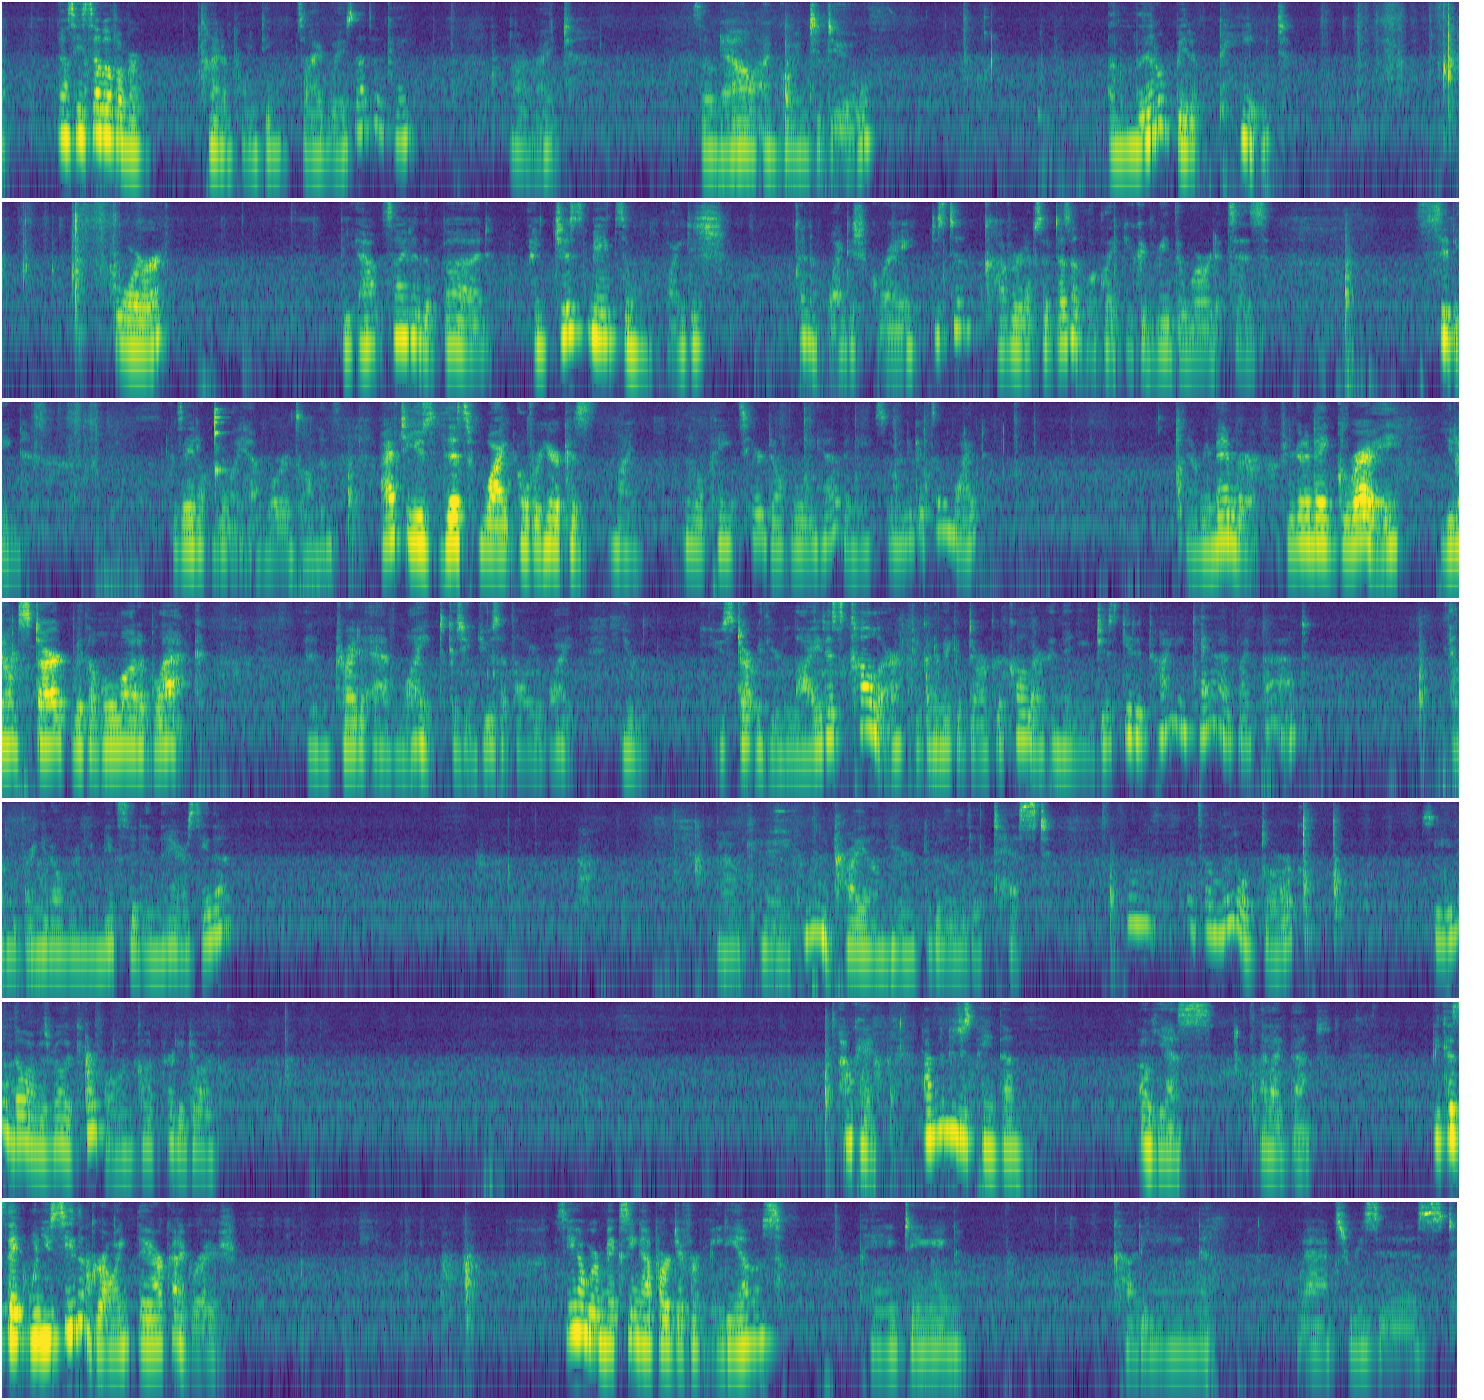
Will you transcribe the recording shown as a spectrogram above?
Now see, some of them are kind of pointing sideways. That's okay. All right. So now I'm going to do a little bit of paint for the outside of the bud. I just made some whitish, kind of whitish gray, just to cover it up so it doesn't look like you could read the word it says sitting because they don't really have words on them. I have to use this white over here because my little paints here don't really have any. So I'm going to get some white. Now remember, if you're going to make gray, you don't start with a whole lot of black and try to add white because you'd use up all your white. You you start with your lightest color if you're going to make a darker color and then you just get a tiny tad like that and you bring it over and you mix it in there. See that? Okay, I'm going to try it on here, give it a little test. Hmm, it's a little dark. See, even though I was really careful, it got pretty dark. Okay, I'm going to just paint them. Oh yes, I like that. Because they, when you see them growing, they are kind of grayish. See how we're mixing up our different mediums? Painting, cutting, wax resist,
